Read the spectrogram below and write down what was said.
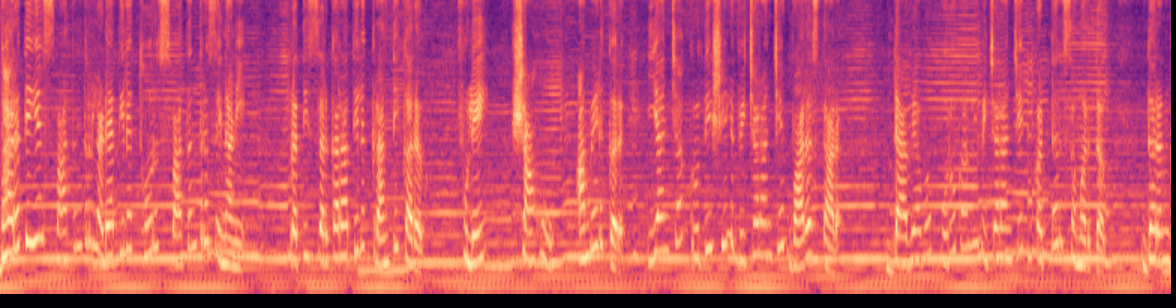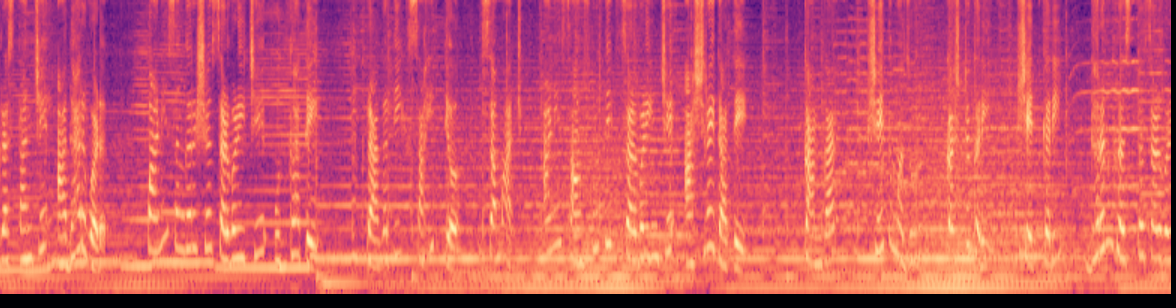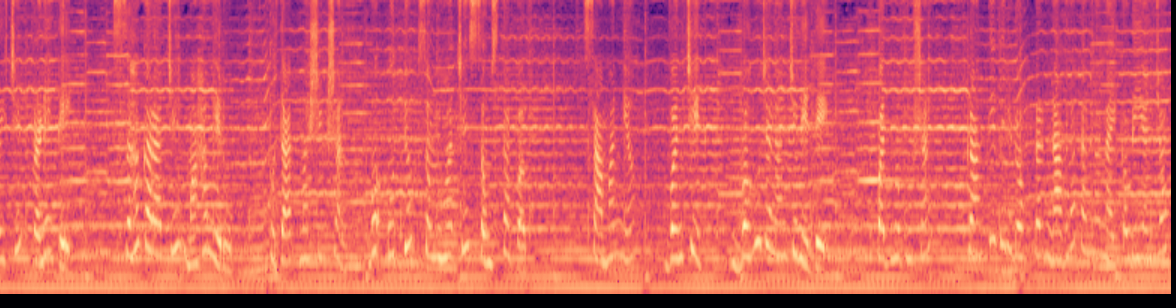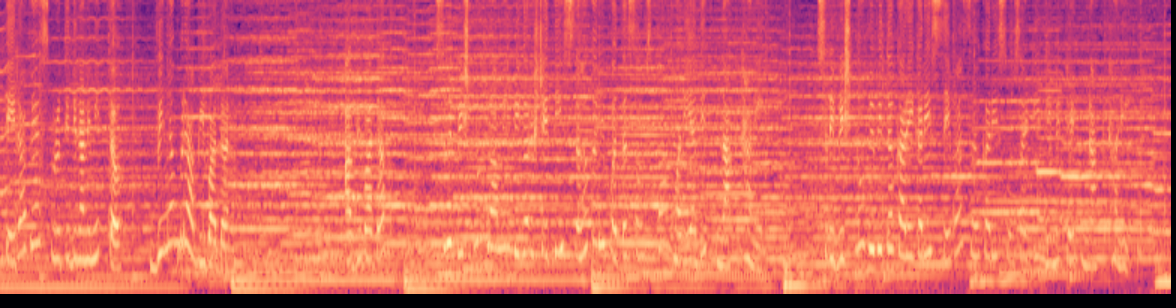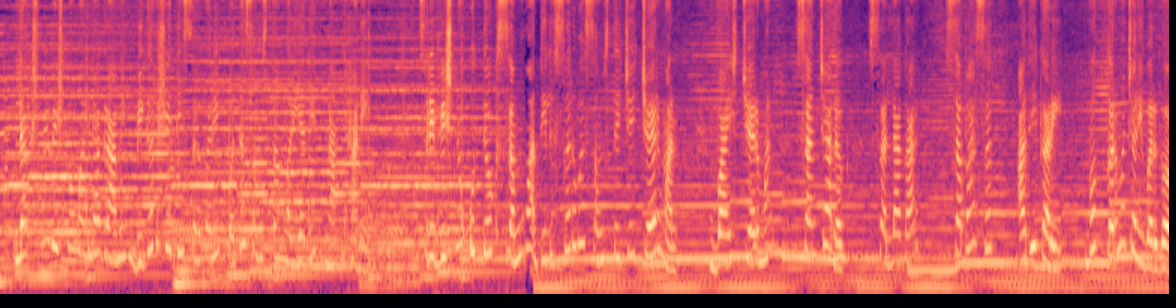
भारतीय स्वातंत्र्य लढ्यातील थोर स्वातंत्र्य सेनानी प्रति सरकारातील क्रांतिकारक फुले शाहू आंबेडकर यांच्या कृतिशील विचारांचे वारसदार डाव्या व पुरोगामी विचारांचे कट्टर समर्थक धरणग्रस्तांचे आधारवड पाणी संघर्ष चळवळीचे उद्गाते प्रागतिक साहित्य समाज आणि सांस्कृतिक चळवळींचे आश्रयदाते कामगार शेतमजूर कष्टकरी शेतकरी धरणग्रस्त चळवळीचे प्रणेते सहकाराचे महामेरू हुतात्मा शिक्षण व उद्योग समूहाचे संस्थापक सामान्य वंचित बहुजनांचे नेते पद्मभूषण क्रांतीवीर डॉक्टर नागनाथ अण्णा नायकवडी यांच्या तेराव्या स्मृतिदिनानिमित्त विनम्र अभिवादन. अभिवादक श्री विष्णू ग्रामीण बिगर शेती सहकारी पतसंस्था मर्यादित नागठाणे. श्री विष्णू विविध कार्यकारी सेवा सहकारी सोसायटी लिमिटेड नागठाणे. लक्ष्मी विष्णू महिला ग्रामीण बिगर शेती सहकारी पतसंस्था मर्यादित नागठाणे. श्री विष्णू उद्योग समूहातील सर्व संस्थेचे चेअरमन व्हाईस चेअरमन संचालक सल्लागार सभासद अधिकारी व कर्मचारी वर्ग.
